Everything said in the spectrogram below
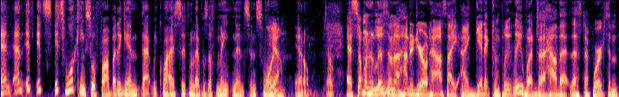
And and it, it's it's working so far, but again, that requires certain levels of maintenance and so on. Yeah. You know, so as someone who lives in a hundred year old house, I, I get it completely what uh, how that, that stuff works and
